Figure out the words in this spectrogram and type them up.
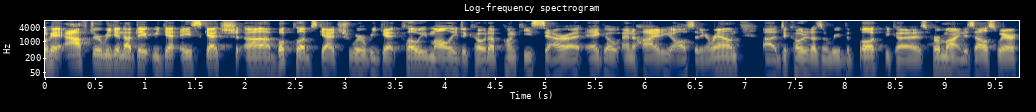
Okay, after Weekend Update, we get a sketch, uh, book club sketch, where we get Chloe, Molly, Dakota, Punky, Sarah, Ego, and Heidi all sitting around. Uh, Dakota doesn't read the book because her mind is elsewhere.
